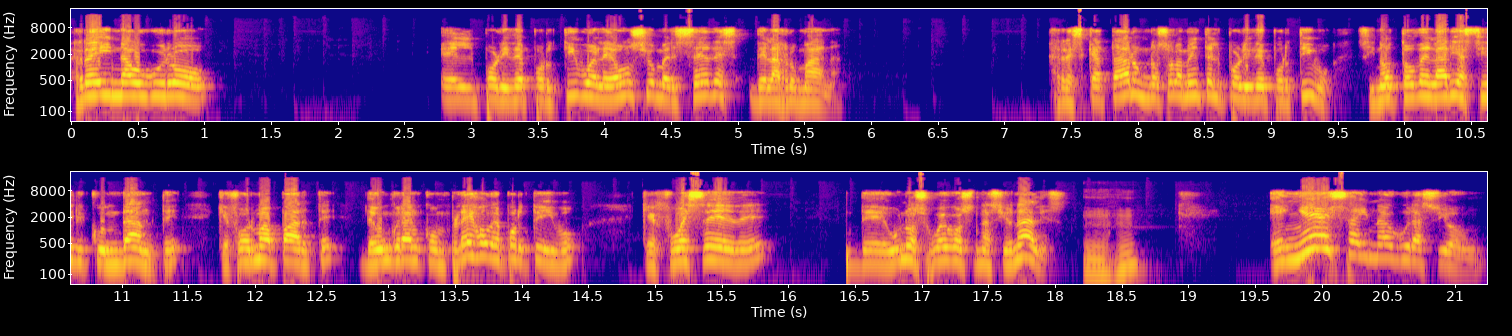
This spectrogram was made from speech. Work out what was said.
reinauguró el Polideportivo Leoncio Mercedes de la Romana rescataron no solamente el polideportivo, sino todo el área circundante que forma parte de un gran complejo deportivo que fue sede de unos Juegos Nacionales. En esa inauguración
